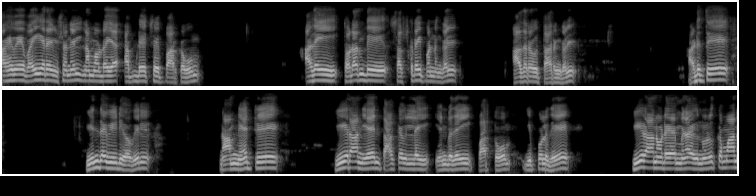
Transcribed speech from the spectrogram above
ஆகவே வைகரை விஷனில் நம்முடைய அப்டேட்ஸை பார்க்கவும் அதை தொடர்ந்து சப்ஸ்கிரைப் பண்ணுங்கள். ஆதரவு தாருங்கள். அடுத்து இந்த வீடியோவில் நாம் நேற்று ஈரான் ஏன் தாக்கவில்லை என்பதை பார்த்தோம். இப்பொழுது ஈரானுடைய மிக நுணுக்கமான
